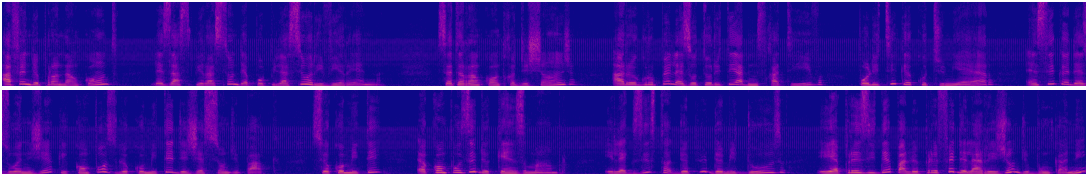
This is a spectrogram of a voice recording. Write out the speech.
afin de prendre en compte les aspirations des populations riveraines. Cette rencontre d'échange a regroupé les autorités administratives, politiques et coutumières, ainsi que des ONG qui composent le comité de gestion du parc. Ce comité est composé de 15 membres. Il existe depuis 2012 et est présidé par le préfet de la région du Bunkani,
